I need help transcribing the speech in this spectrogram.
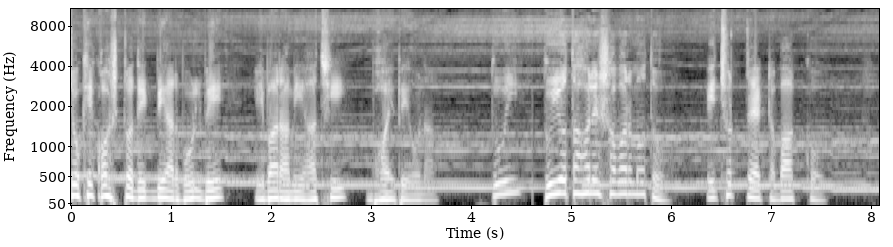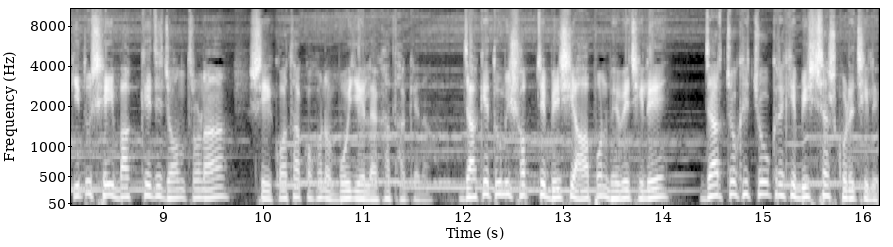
চোখে কষ্ট দেখবে আর বলবে, এবার আমি আছি, ভয় পেও না। তুই, তুইও তাহলে সবার মতো? এই ছোট্ট একটা বাক্য। কিন্তু সেই বাক্যে যে যন্ত্রণা, সেই কথা কখনো বইয়ে লেখা থাকে না। যাকে তুমি সবচেয়ে বেশি আপন ভেবেছিলে, যার চোখে চোখ রেখে বিশ্বাস করেছিলে,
